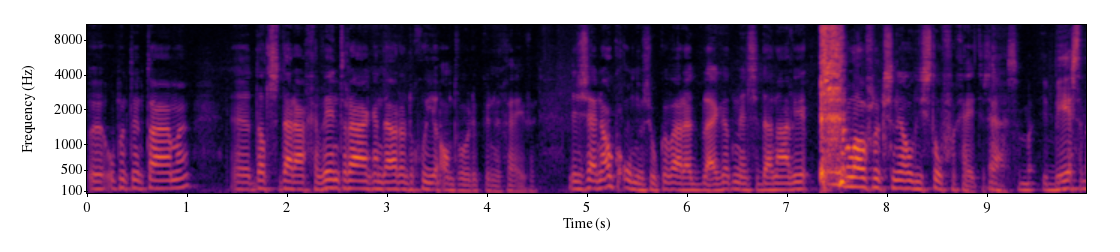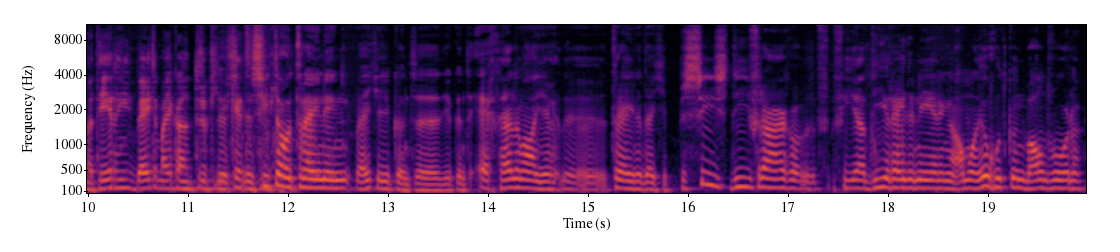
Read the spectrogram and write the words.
eh, op een tentamen. Eh, dat ze daaraan gewend raken en daardoor de goede antwoorden kunnen geven. Er zijn ook onderzoeken waaruit blijkt dat mensen daarna weer ongelooflijk snel die stof vergeten zijn. Ja, ze- je beheerst de materie niet beter, maar je kan een trucje. Dus je kent de. CITO-training, weet je, je kunt, eh, je kunt echt helemaal je, eh, trainen dat je precies die vragen via die redeneringen allemaal heel goed kunt beantwoorden.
